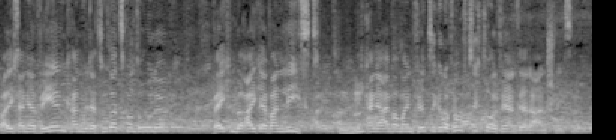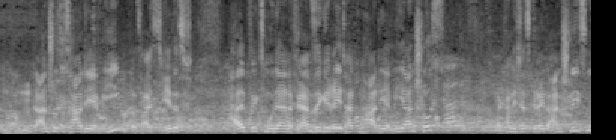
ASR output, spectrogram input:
weil ich dann ja wählen kann mit der Zusatzkonsole, welchen Bereich er wann liest. Mhm. Ich kann ja einfach meinen 40 oder 50 Zoll Fernseher da anschließen. Mhm. Der Anschluss ist HDMI, das heißt jedes halbwegs moderne Fernsehgerät hat einen HDMI-Anschluss. Da kann ich das Gerät anschließen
